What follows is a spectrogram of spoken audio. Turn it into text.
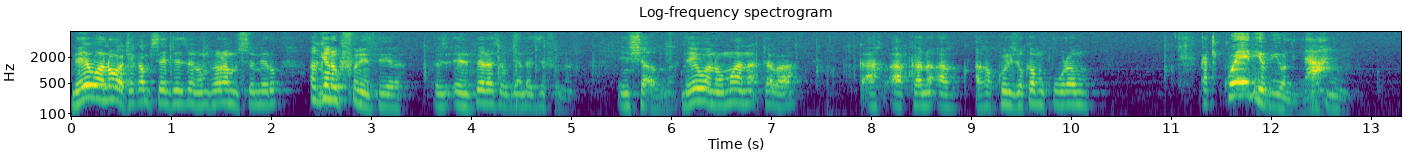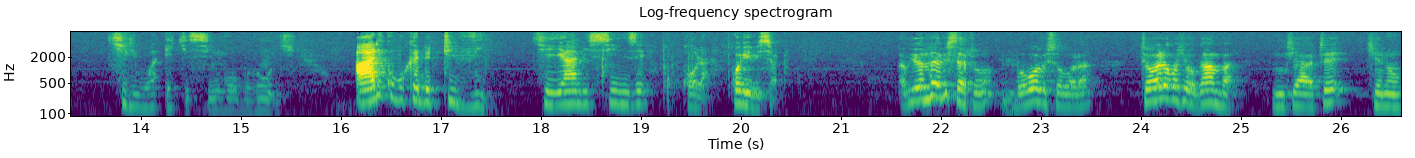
naye wano wateekamu sente ze nomutwala mu ssomero agenda kufuna empeera. Empeera zogenda zifuna inshallah. Naye wano omwana taba akakulizo kamukuulamu. Kati ku ebyo byonna kiriwa ekisinga obulungi. Ali ku bukedde tv kyeyandisinze okukola kwebyo bisatu byonna ebisatu bweoba obisobola tewaliko kyogamba nti ate kino.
